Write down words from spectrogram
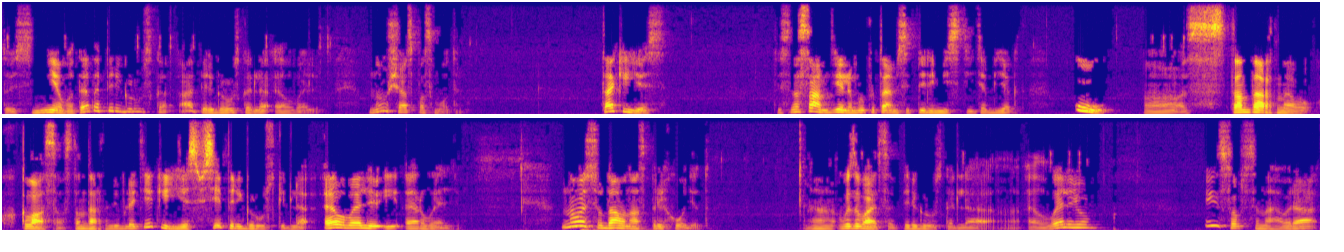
То есть не вот эта перегрузка, а перегрузка для L-value. Ну, сейчас посмотрим. Так и есть. То есть на самом деле мы пытаемся переместить объект. У стандартного класса, стандартной библиотеки есть все перегрузки для L-value и R-value. Но сюда у нас приходит, э, вызывается перегрузка для L-value и, собственно говоря,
